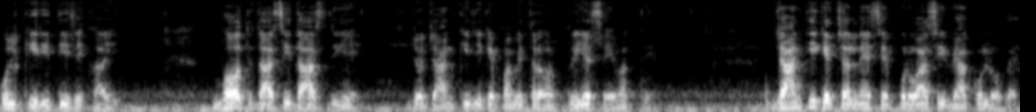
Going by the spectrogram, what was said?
कुल की रीति सिखाई बहुत दासी दास दिए, जो जानकी जी के पवित्र और प्रिय सेवक थे। जानकी के चलने से पूर्वासी व्याकुल हो गए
